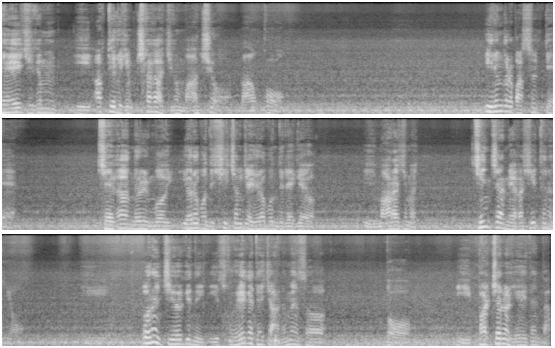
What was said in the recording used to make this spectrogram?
제 지금 이 앞뒤로 지금 차가 지금 많죠. 많고 이런 걸 봤을 때 제가 늘 뭐 여러분들 시청자 여러분들에게 이 말하지만 진짜 메가시티는요 이 어느 지역에는 이 소외가 되지 않으면서 또 이 발전을 해야 된다.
